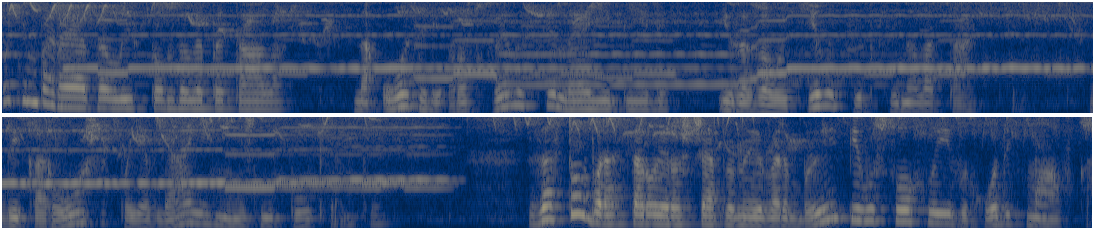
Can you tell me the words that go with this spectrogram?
потім береза листом залепетала. На озері розкрили спілеї білі і зазолотіли квітки на лататці. Дика рожа появляє ніжні пуп'янки. За стовбура старої розщепленої верби півусохлої виходить мавка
